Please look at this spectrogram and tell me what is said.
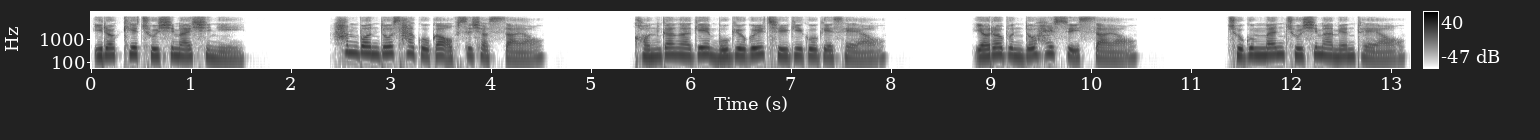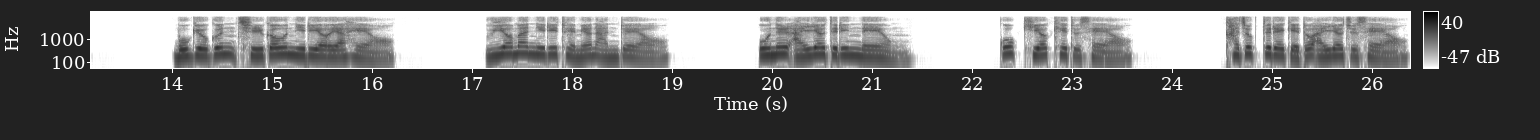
이렇게 조심하시니 한 번도 사고가 없으셨어요. 건강하게 목욕을 즐기고 계세요. 여러분도 할 수 있어요. 조금만 조심하면 돼요. 목욕은 즐거운 일이어야 해요. 위험한 일이 되면 안 돼요. 오늘 알려드린 내용 꼭 기억해 두세요. 가족들에게도 알려주세요.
